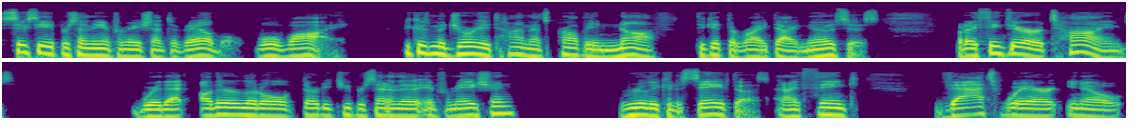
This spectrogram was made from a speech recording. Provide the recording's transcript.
68% of the information that's available. Well, why? Because majority of the time that's probably enough to get the right diagnosis. But I think there are times where that other little 32% of the information really could have saved us. And I think that's where, you know,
